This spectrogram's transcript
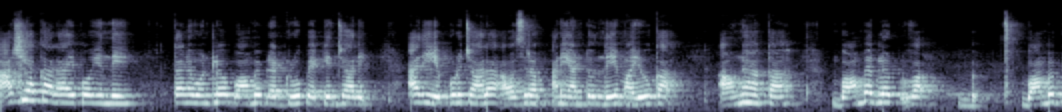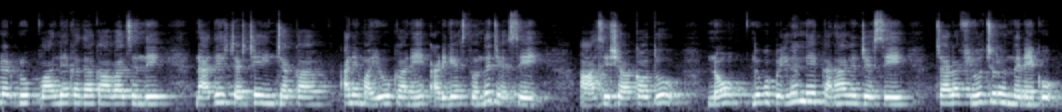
ఆషి అక్క అలా అయిపోయింది. తన ఒంట్లో బాంబే బ్లడ్ గ్రూప్ ఎక్కించాలి. అది ఎప్పుడు చాలా అవసరం అని అంటుంది మయూక. అవునా అక్క? బాంబే బ్లడ్ వా- బాంబే బ్లడ్ గ్రూప్ వాళ్ళే కదా కావాల్సింది. నాది టెస్ట్ చేయించక్క అని మయూకని అడిగేస్తుంది జెస్సీ. ఆశి షాక్ అవుతూ నో నువ్వు పిల్లల్ని కనాలి చేసి చాలా ఫ్యూచర్ ఉంది నీకు.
